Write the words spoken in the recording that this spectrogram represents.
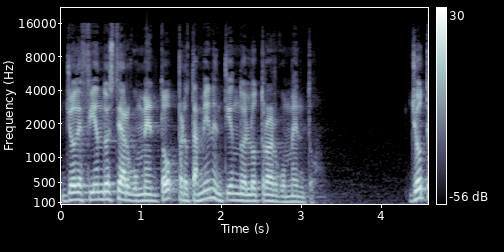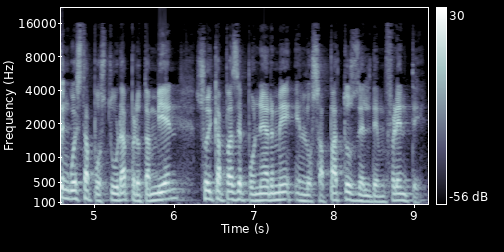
yo defiendo este argumento, pero también entiendo el otro argumento. Yo tengo esta postura, pero también soy capaz de ponerme en los zapatos del de enfrente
